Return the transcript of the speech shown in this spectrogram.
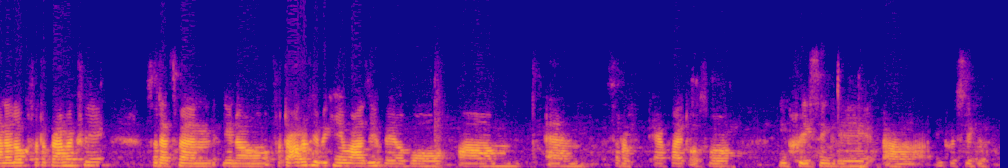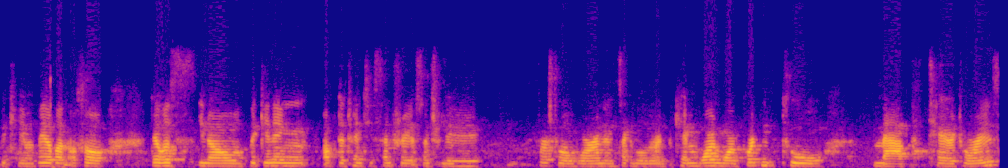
analog photogrammetry. So that's when, you know, photography became widely available um, and sort of air flight also increasingly, uh, increasingly became available. And also there was, you know, beginning of the 20th century, essentially First World War and then Second World War, it became more and more important to map territories.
